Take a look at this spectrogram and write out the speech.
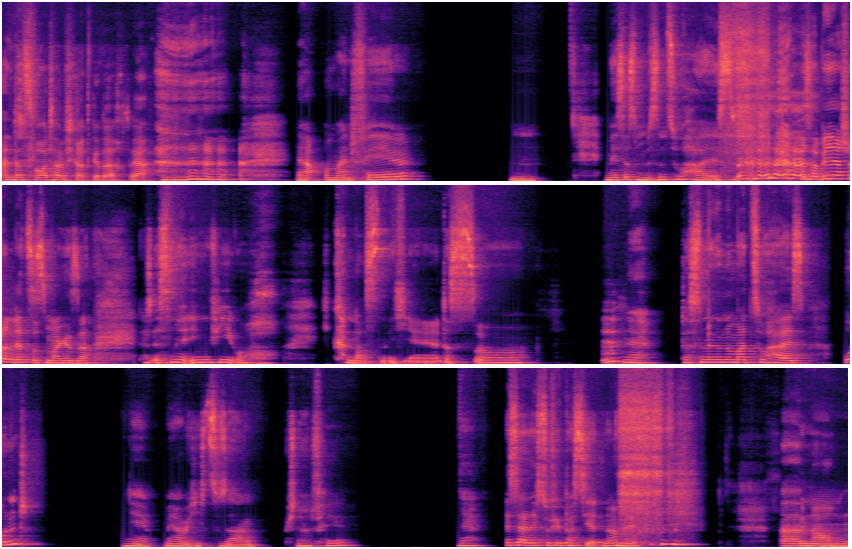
An das Wort habe ich gerade gedacht, ja. ja, und mein Fail. Hm. Mir ist das ein bisschen zu heiß. das habe ich ja schon letztes Mal gesagt. Das ist mir irgendwie, oh, ich kann das nicht, ey. Das, äh, ne, das ist mir nur mal zu heiß. Und, nee, mehr habe ich nicht zu sagen. Habe ich noch einen Fail? Ne, ist ja nicht so viel passiert, ne? Ähm, Genau.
